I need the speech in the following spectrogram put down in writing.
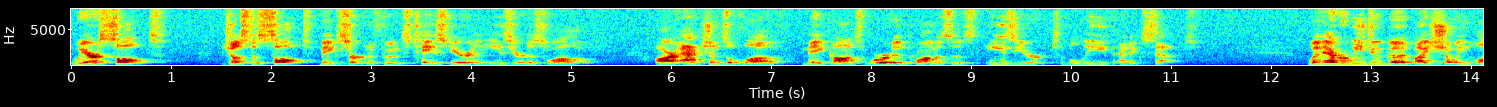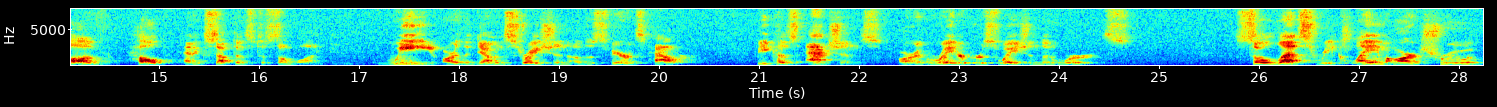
We are salt. Just as salt makes certain foods tastier and easier to swallow, our actions of love make God's word and promises easier to believe and accept. Whenever we do good by showing love, help, and acceptance to someone, we are the demonstration of the Spirit's power because actions are a greater persuasion than words. So let's reclaim our true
